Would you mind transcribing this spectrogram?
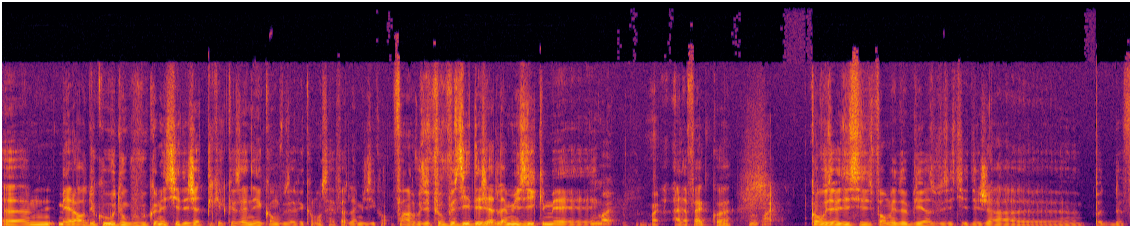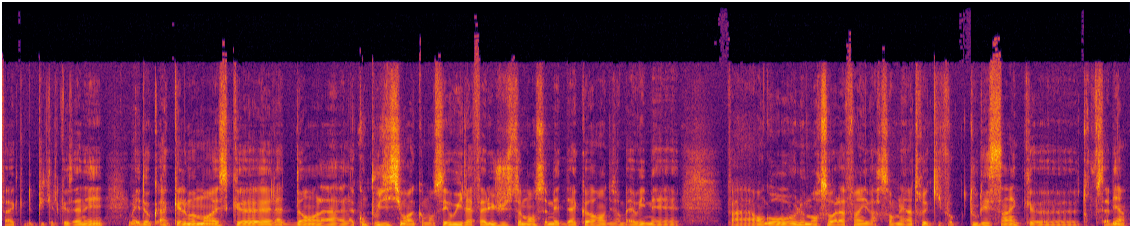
Euh, mais alors, du coup, donc vous vous connaissiez déjà depuis quelques années quand vous avez commencé à faire de la musique. Enfin, vous, vous faisiez déjà de la musique, mais à la fac, quoi. Ouais. Quand vous avez décidé de former The Blears, vous étiez déjà euh, pote de fac depuis quelques années. Et donc, à quel moment est-ce que euh, là-dedans, la, composition a commencé où il a fallu justement se mettre d'accord en disant, bah oui, mais enfin, en gros, le morceau à la fin, il va ressembler à un truc, il faut que tous les cinq euh, trouvent ça bien.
